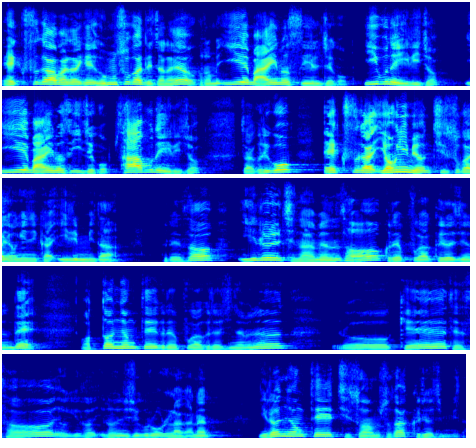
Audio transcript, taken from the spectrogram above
x가 만약에 음수가 되잖아요. 그러면 2의 마이너스 1제곱 2분의 1이죠. 2의 마이너스 2제곱 4분의 1이죠. 자 그리고 x가 0이면 지수가 0이니까 1입니다. 그래서 1을 지나면서 그래프가 그려지는데 어떤 형태의 그래프가 그려지냐면은 이렇게 돼서 여기서 이런 식으로 올라가는 이런 형태의 지수함수가 그려집니다.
